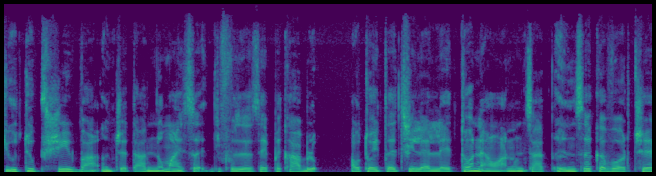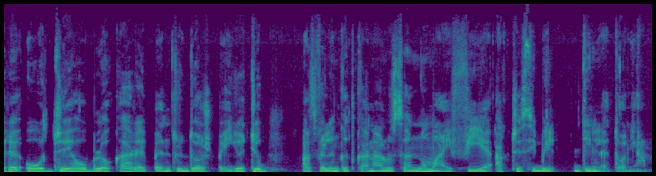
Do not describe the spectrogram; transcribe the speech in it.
YouTube și va înceta numai să difuzeze pe cablu. Autoritățile letone au anunțat însă că vor cere o geoblocare pentru Doș pe YouTube, astfel încât canalul să nu mai fie accesibil din Letonia.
